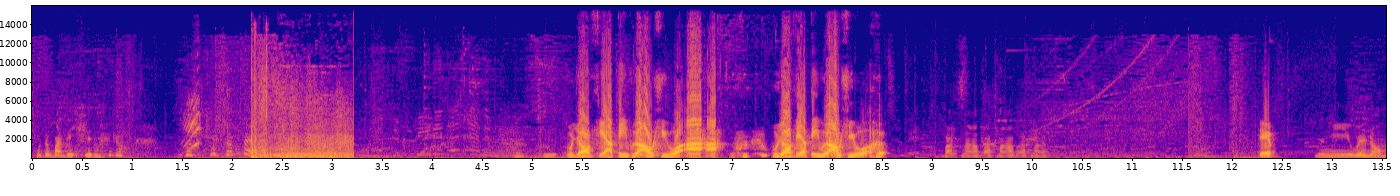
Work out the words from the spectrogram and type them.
กูจะบันที่คิดไว้ด้วยกูยอมเสียตีเพื่อเอาคิวอะอะอะกูยอมเสียตีเพื่อเอาคิวอะบัตรมาบัตรมาบัตรมา เจ็บ ไม่มีเวนอม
